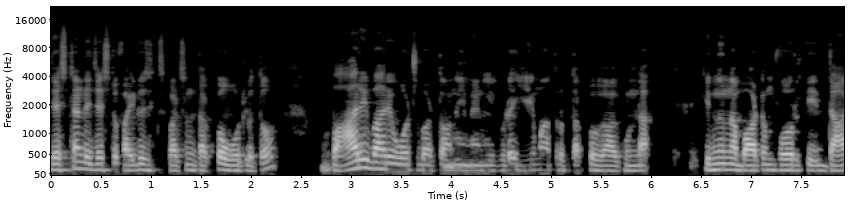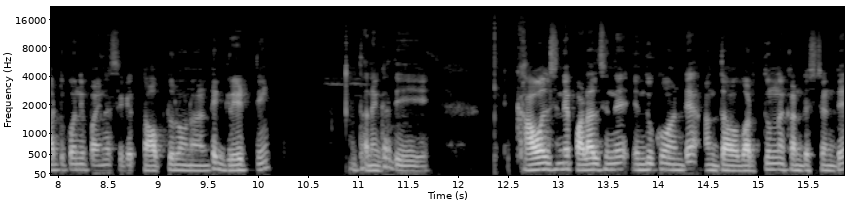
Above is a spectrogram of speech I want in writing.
just and just five to six percent తక్కువ ఓట్లతో భారీ భారీ ఓట్స్ పడుతూ ఉన్నాయి ఇమాన్యుల్ కూడా. ఏమాత్రం తక్కువ కాకుండా కిందున్న బాటమ్ ఫోర్కి దాటుకొని పైన సెకండ్ టాప్ టూలో ఉన్నాడంటే గ్రేట్ థింగ్ తనకి అది కావాల్సిందే పడాల్సిందే. ఎందుకు అంటే అంత వర్త్ ఉన్న కంటెస్టెంటే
